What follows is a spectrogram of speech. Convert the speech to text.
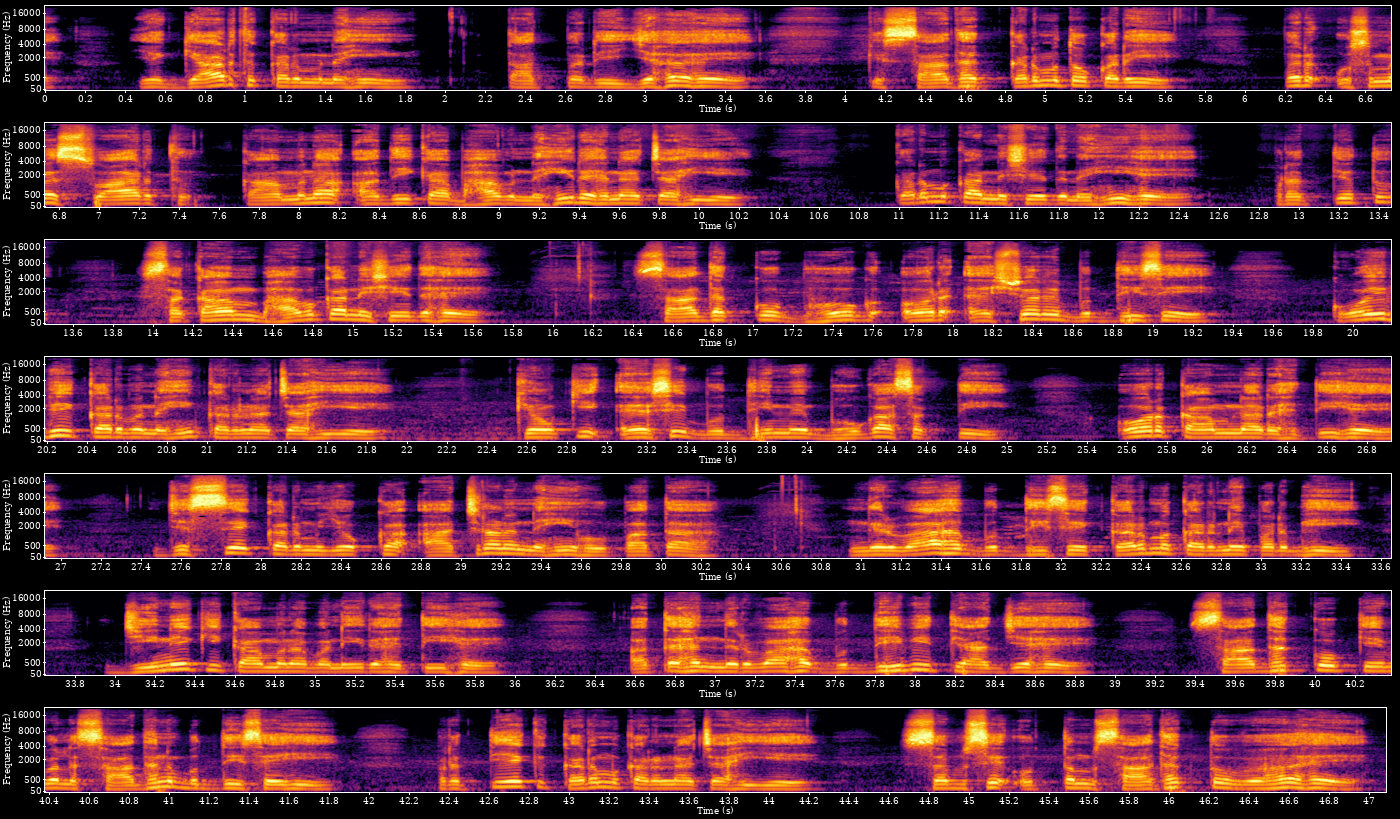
यह ज्ञार्थ कर्म नहीं। तात्पर्य यह है कि साधक कर्म तो करे, पर उसमें स्वार्थ, कामना आदि का भाव नहीं रहना चाहिए। कर्म का निषेध नहीं है, प्रत्युत सकाम भाव का निषेध है। साधक को भोग और ऐश्वर्य बुद्धि से कोई भी कर्म नहीं करना चाहिए, क्योंकि ऐसी बुद्धि में भोगा शक्ति और कामना रहती है, जिससे कर्मयोग का आचरण नहीं हो पाता। निर्वाह बुद्धि से कर्म करने पर भी जीने की कामना बनी रहती है। अतः निर्वाह बुद्धि भी त्याज्य है। साधक को केवल साधन बुद्धि से ही प्रत्येक कर्म करना चाहिए। सबसे उत्तम साधक तो वह है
